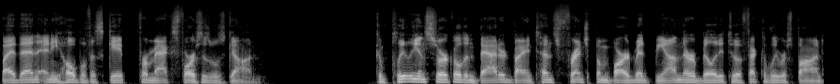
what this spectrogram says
By then, any hope of escape for Mack's forces was gone. Completely encircled and battered by intense French bombardment beyond their ability to effectively respond,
